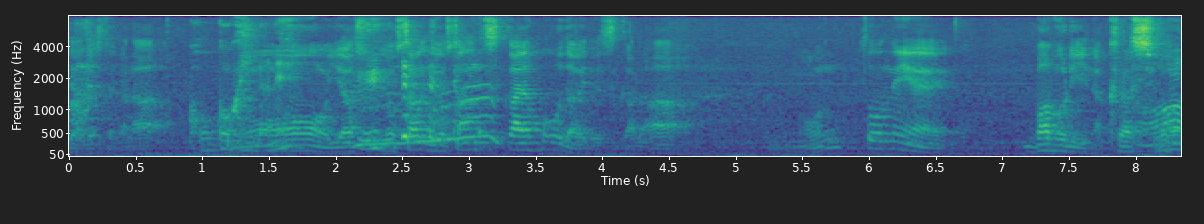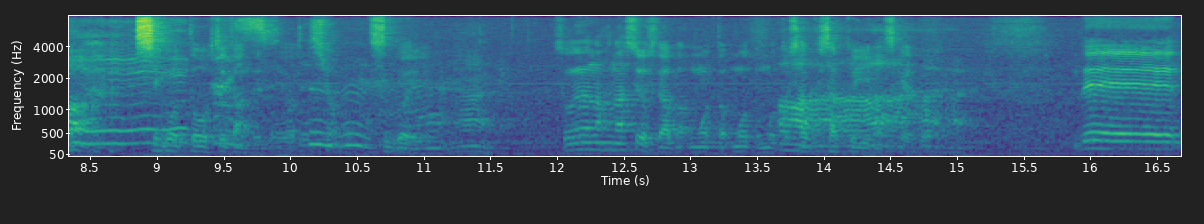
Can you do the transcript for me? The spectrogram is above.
代でしたから。広告費がね。もう予予算予算使い放題ですから本当ねバブリーな暮らしを仕事をしてたんですよ。すごいそのような話をしたらもっともっともっとあシャクシャク言いますけど。はいはい。で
